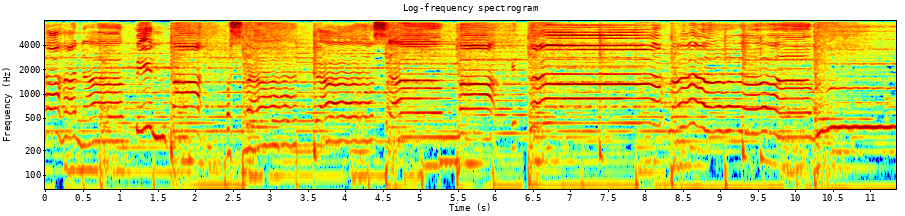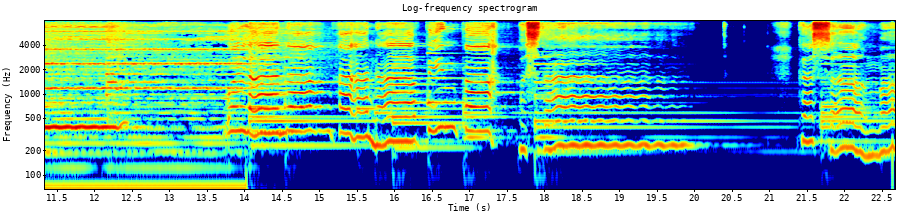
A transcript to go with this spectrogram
hahanapin pa. Basta't at kasama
